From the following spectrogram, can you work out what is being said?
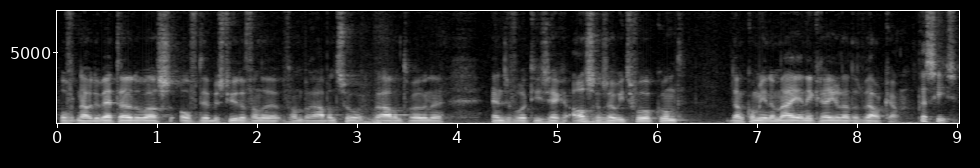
of het nou de wethouder was, of de bestuurder van, de, van Brabant Zorg, Brabant Wonen, enzovoort, die zeggen, als er zoiets voorkomt, dan kom je naar mij en ik regel dat het wel kan. Precies.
